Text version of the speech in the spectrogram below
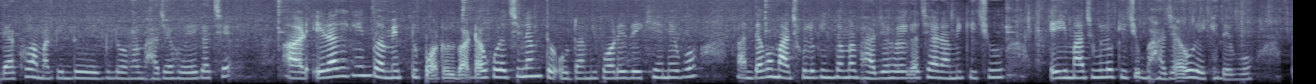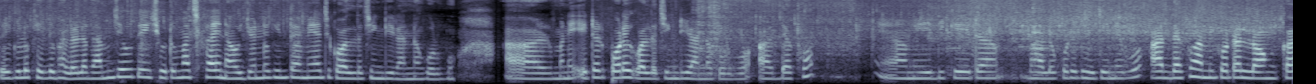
দেখো আমার কিন্তু এগুলো আমার ভাজা হয়ে গেছে। আর এর আগে কিন্তু আমি একটু পটল বাটাও করেছিলাম, তো ওটা আমি পরে দেখিয়ে নেব। আর দেখো মাছগুলো কিন্তু আমার ভাজা হয়ে গেছে, আর আমি কিছু, এই মাছগুলো কিছু ভাজাও রেখে দেবো। তো এগুলো খেতে ভালো লাগে। আমি যেহেতু এই ছোটো মাছ খাই না, ওই জন্য কিন্তু আমি আজ গলদা চিংড়ি রান্না করব। আর মানে এটার পরে গলদা চিংড়ি রান্না করব। আর দেখো, আমি এদিকে এটা ভালো করে ভেজে নেব। আর দেখো, আমি কটা লঙ্কা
